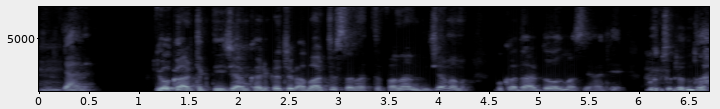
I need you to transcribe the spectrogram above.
Yani yok artık diyeceğim karikatür abartı sanatı falan diyeceğim ama bu kadar da olmaz. Yani bu durumda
